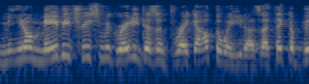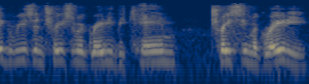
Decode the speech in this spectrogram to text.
You know, maybe Tracy McGrady doesn't break out the way he does. I think a big reason Tracy McGrady became Tracy McGrady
